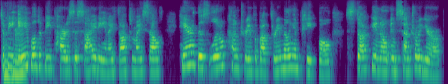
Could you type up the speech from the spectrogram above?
to be Mhm. able to be part of society. And I thought to myself, here, this little country of about 3 million people stuck, you know, in Central Europe,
